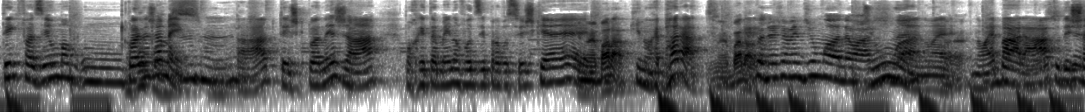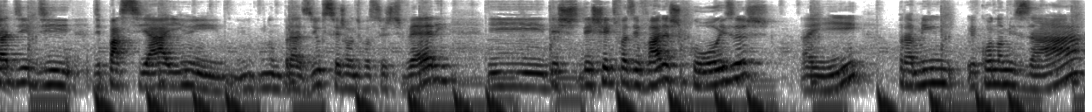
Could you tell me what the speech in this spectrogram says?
tem que fazer uma- um planejamento, tá? Tu tens que planejar, porque também não vou dizer pra vocês que é Que não é barato. que não é barato. Não é É barato. planejamento de um ano, eu acho. De um né? ano, é. É. Não é barato deixar de, de, de passear aí em- no Brasil, que seja onde vocês estiverem, e deix- deixei de fazer várias coisas aí pra mim economizar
